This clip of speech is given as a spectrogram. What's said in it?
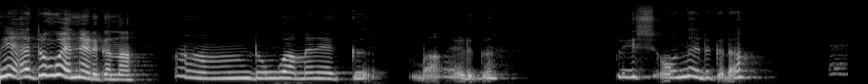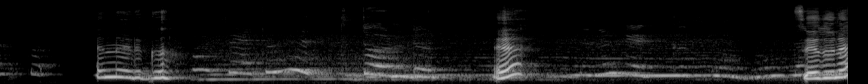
നീ ടുങ്കു എന്നെ എടുക്കുന്ന? ടുങ്കു അമ്മേനെ എക്ക് ബാ എടുക്ക്. പ്ലീസ് ഒന്ന് എടുക്കടാ. എന്നെ എടുക്ക്. ഏ? സേതുവിനെ?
